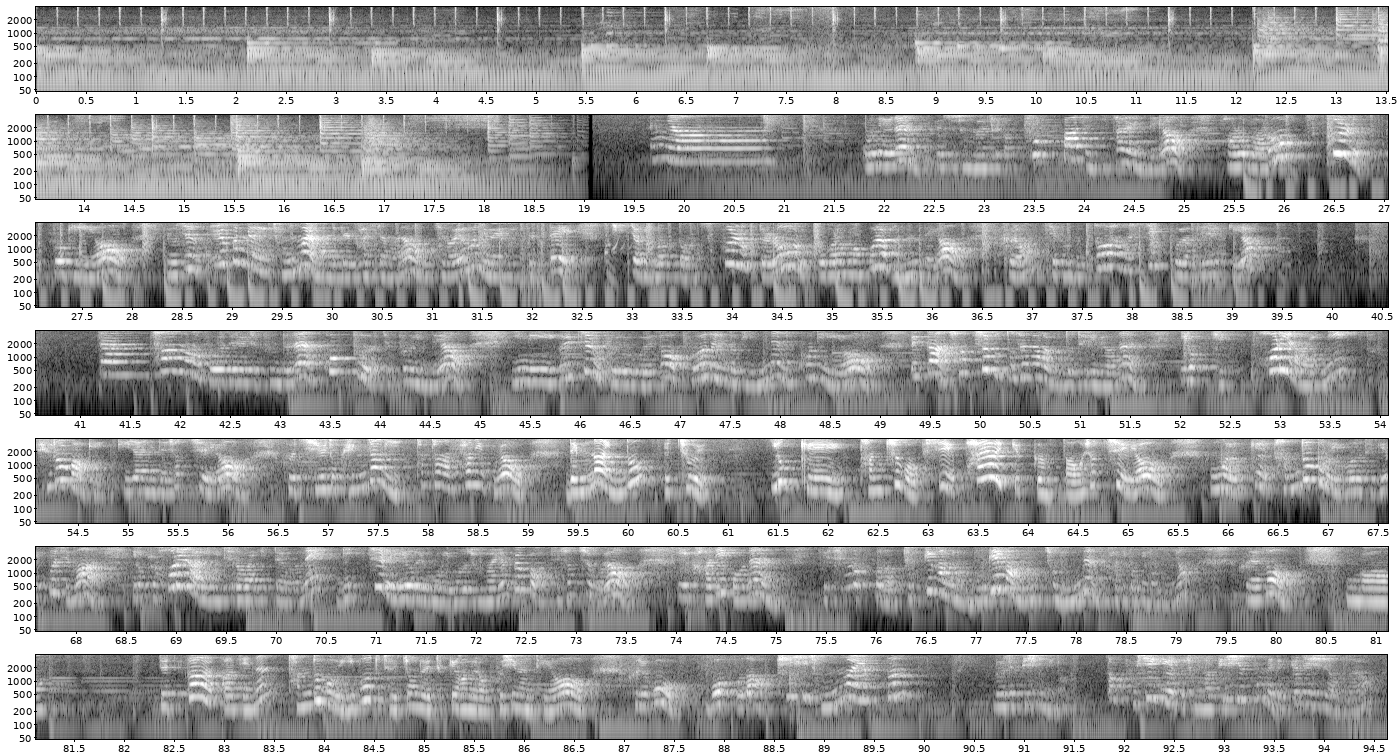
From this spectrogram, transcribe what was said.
안 갔을 때 직접 입었던 스쿨룩들로 룩북을 한번 꾸려봤는데요. 그럼 지금부터 하나씩 보여드릴게요. 짠! 처음으로 보여드릴 제품들은 코프 제품인데요. 이미 을지로 브이로그에서 보여드린 적이 있는 코디예요. 일단 셔츠부터 설명을 먼저 드리면은 이렇게 허리 라인이 딱 들어가게 디자인이 된 셔츠예요. 그 질도 굉장히 탄탄한 편이고요. 넥라인도 애초에 이렇게 단추가 없이 파여있게끔 나온 셔츠예요. 뭔가 이렇게 단독으로 입어도 되게 예쁘지만 이렇게 허리 라인이 들어가 있기 때문에 니트 레이어드용으로 입어도 정말 예쁠 것 같은 셔츠고요. 이 가디건은 생각보다 두께감이랑 무게감이 엄청 있는 가디건이거든요. 그래서 뭔가 늦가을까지는 단독으로 입어도 될 정도의 두께감이라고 보시면 돼요. 그리고 무엇보다 핏이 정말 예쁜 루즈 핏입니다. 딱 보시기에도 정말 핏이 예쁜 게 느껴지시지 않나요?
